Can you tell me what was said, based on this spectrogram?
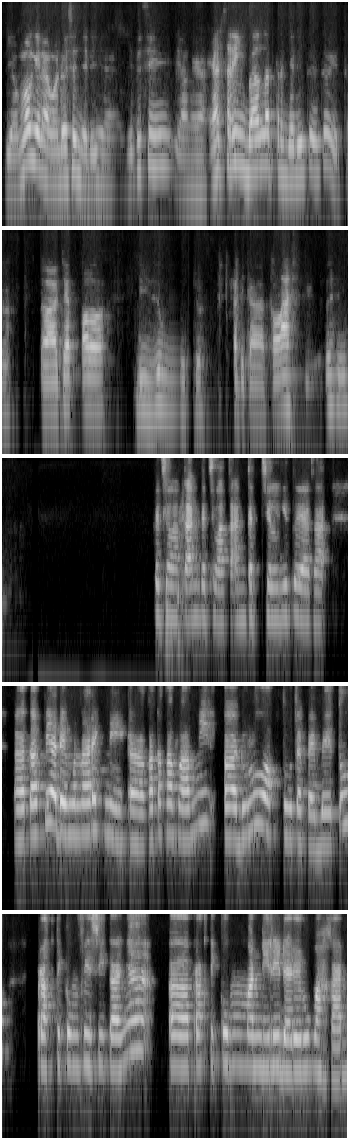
diomongin sama dosen jadinya. Gitu sih yang ya, ya sering banget terjadi itu itu itu. Uh, chat all di Zoom gitu ketika kelas gitu sih. Kecelakaan-kecelakaan kecil gitu ya, Kak. Uh, tapi ada yang menarik nih, uh, kata Kak Fahmi, uh, dulu waktu TPB itu praktikum fisikanya uh, praktikum mandiri dari rumah kan?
